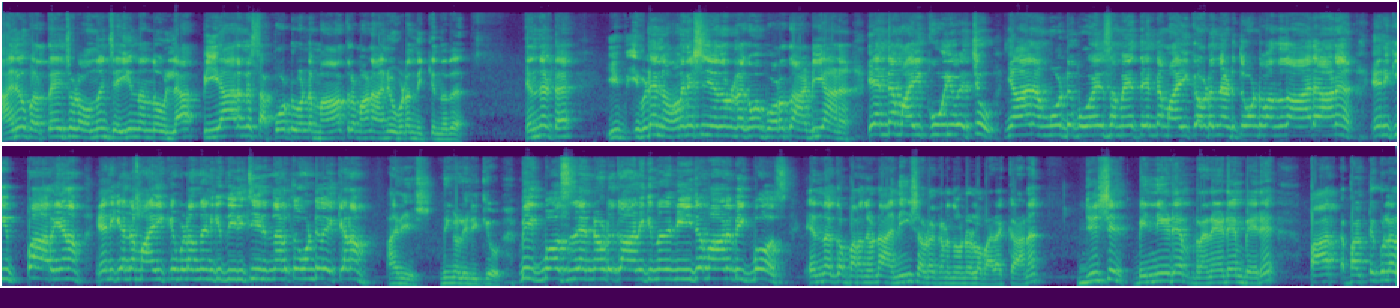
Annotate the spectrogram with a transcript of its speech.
അനു പ്രത്യേകിച്ച് ഇവിടെ ഒന്നും ചെയ്യുന്നൊന്നുമില്ല. പി ആറിന്റെ സപ്പോർട്ട് കൊണ്ട് മാത്രമാണ് അനു ഇവിടെ നിൽക്കുന്നത്. എന്നിട്ട് ഇവിടെ നോമിനേഷൻ ചെയ്തുകൊണ്ടിരിക്കുമ്പോൾ പുറത്ത് അടിയാണ്. എന്റെ മൈക്ക് ഊരി വെച്ചു. ഞാൻ അങ്ങോട്ട് പോയ സമയത്ത് എന്റെ മൈക്ക് അവിടെ നിന്ന് എടുത്തുകൊണ്ട് വന്നത് ആരാണ്? എനിക്ക് ഇപ്പൊ അറിയണം. എനിക്ക് എന്റെ മൈക്ക് ഇവിടെ നിന്ന് എനിക്ക് തിരിച്ചിരുന്നിടത്ത് കൊണ്ട് വെക്കണം. അനീഷ് നിങ്ങൾ ഇരിക്കൂ. ബിഗ് ബോസ് എന്നോട് കാണിക്കുന്നത് നീചമാണ് ബിഗ് ബോസ് എന്നൊക്കെ പറഞ്ഞുകൊണ്ട് അനീഷ് അവിടെ കിടന്നുകൊണ്ടുള്ള വഴക്കാണ്. ജിഷിൻ ബിന്നിയുടെയും റനയുടെയും പേര്. പർട്ടിക്കുലർ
